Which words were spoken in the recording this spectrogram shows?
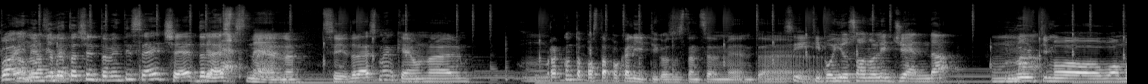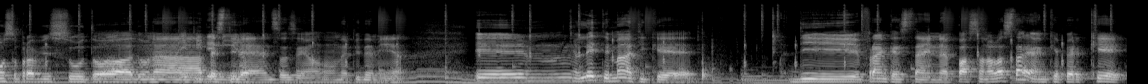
Poi No, nel la sapevo. 1826 c'è The, The Last, Last Man. Man. Sì, The Last Man che è un, un racconto post-apocalittico sostanzialmente. Sì, tipo io sono leggenda. Un ma- ultimo uomo sopravvissuto Oh, ad una un'epidemia. pestilenza, sì, un'epidemia. E mm, le tematiche di Frankenstein passano alla storia anche perché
